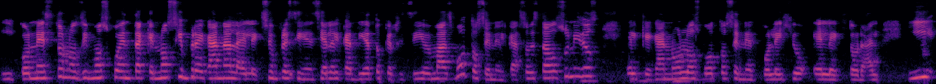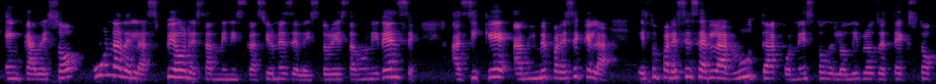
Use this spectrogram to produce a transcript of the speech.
y, con esto nos dimos cuenta que no siempre gana la elección presidencial el candidato que recibe más votos. En el caso de Estados Unidos, el que ganó los votos en el colegio electoral y encabezó una de las peores administraciones de la historia estadounidense. Así que a mí me parece que la, esto parece ser la ruta con esto de los libros de texto,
